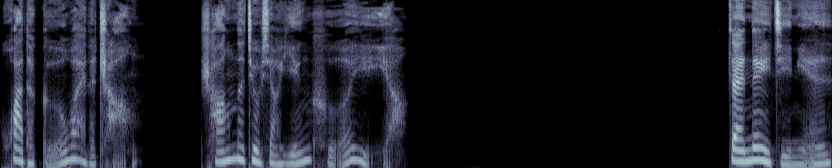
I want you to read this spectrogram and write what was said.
画得格外的长，长的就像银河一样。在那几年，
